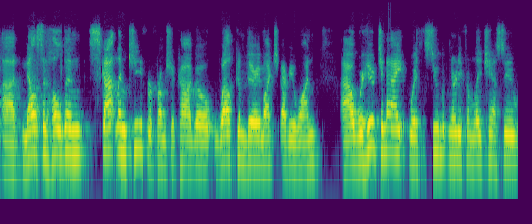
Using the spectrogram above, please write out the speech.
Uh, Nelson Holden, Scotland Kiefer from Chicago. Welcome very much, everyone. Uh, we're here tonight with Sue McNerney from Le Chanceux,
